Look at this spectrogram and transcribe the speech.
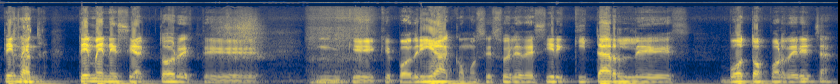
¿Temen, trato. temen ese actor este, que, que podría, como se suele decir, quitarles votos por derecha?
